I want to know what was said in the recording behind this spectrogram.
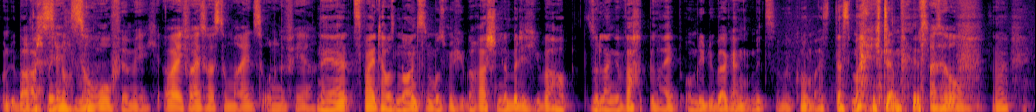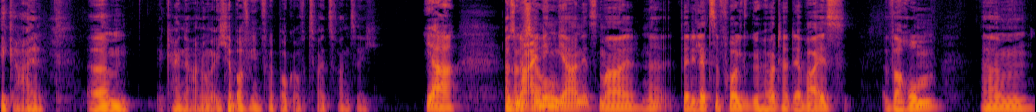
und überrascht Das ist mich noch jetzt zu mal. hoch für mich. Aber ich weiß, was du meinst, ungefähr. Naja, 2019 muss mich überraschen, damit ich überhaupt so lange wach bleib, um den Übergang mitzubekommen. Also das mache ich damit. Ach so. Ja, egal. Ähm, keine Ahnung. Ich habe auf jeden Fall Bock auf 2020. Ja. Also nach einigen auch. Jahren jetzt mal, ne, wer die letzte Folge gehört hat, der weiß, warum. Ähm,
